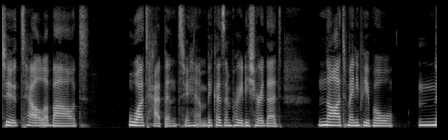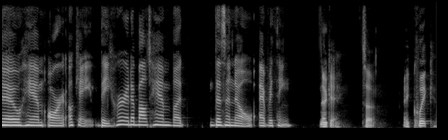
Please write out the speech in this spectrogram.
to tell about what happened to him because I'm pretty sure that not many people know him or okay, they heard about him but doesn't know everything. okay. So, a quick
